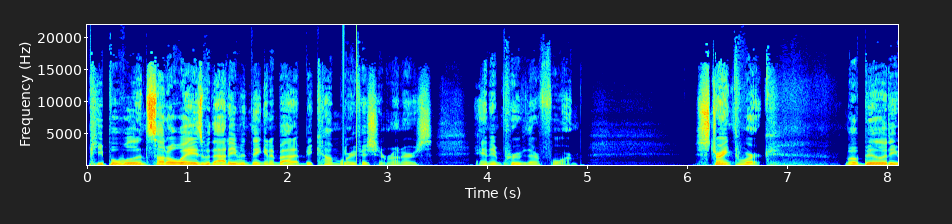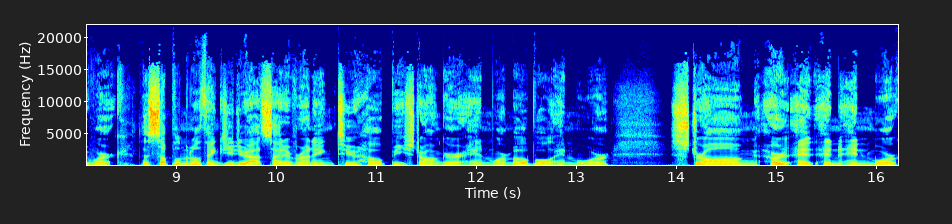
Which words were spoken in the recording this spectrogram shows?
people will, in subtle ways, without even thinking about it, become more efficient runners and improve their form. Strength work mobility work, the supplemental things you do outside of running to help be stronger and more mobile and more strong or and and, and more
